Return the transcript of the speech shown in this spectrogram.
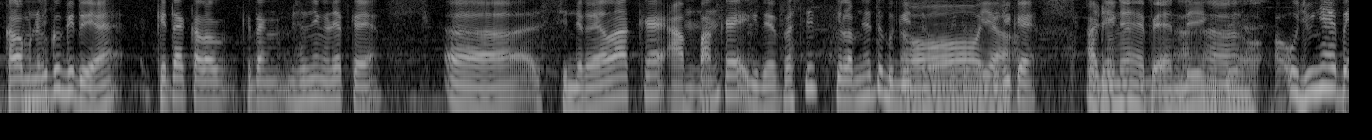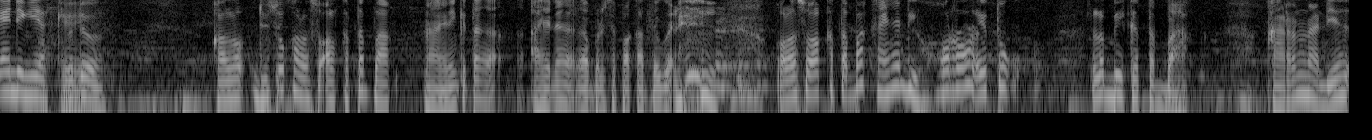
kalau menurutku gitu ya. Kita kalau kita misalnya ngelihat kayak eh, Cinderella kayak apa Mhm. kayak gitu ya pasti filmnya tuh begitu Oh, gitu. ya. Jadi kayak ada Ujungnya yang happy ending eh, gitu ya. Ujungnya happy ending yes Oke. betul. Kalau justru kalau soal ketebak, nah ini kita nggak akhirnya nggak bersepakat juga nih. kalau soal ketebak kayaknya di horor itu lebih ketebak. Karena dia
